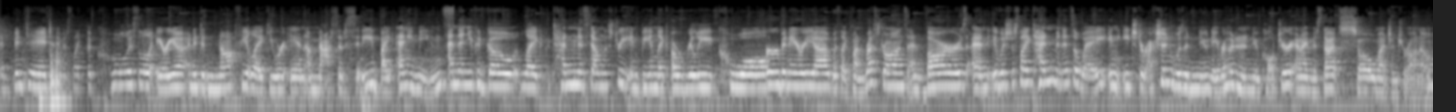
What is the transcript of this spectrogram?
and vintage. And it was like the coolest little area. And it did not feel like you were in a massive city by any means. And then you could go like 10 minutes down the street and be in like a really cool urban area with like fun restaurants and bars. And it was just like 10 minutes away in each direction was a new neighborhood and a new culture. And I miss that so much in Toronto.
